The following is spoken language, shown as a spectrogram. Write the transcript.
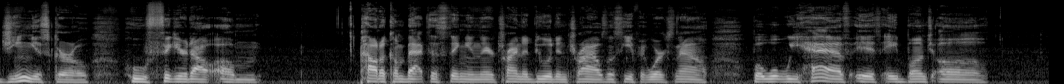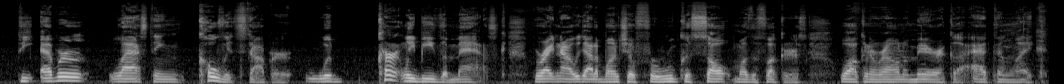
genius girl who figured out um, how to combat this thing, and they're trying to do it in trials and see if it works now. But what we have is a bunch of the everlasting COVID stopper would currently be the mask. But right now we got a bunch of Farouk assault motherfuckers walking around America acting like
